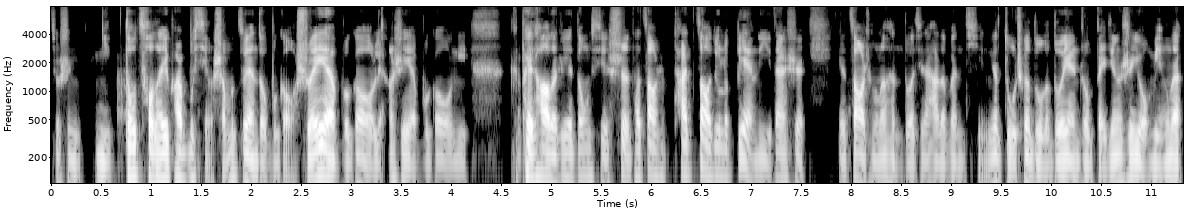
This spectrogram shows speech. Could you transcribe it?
就是你你都凑在一块不行，什么资源都不够，水也不够，粮食也不够，你配套的这些东西是它造成它造就了便利，但是也造成了很多其他的问题。你看堵车堵得多严重，北京是有名的，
